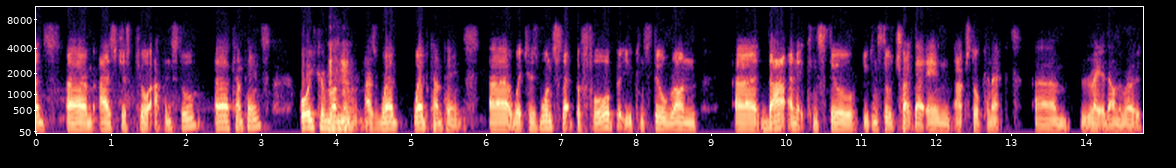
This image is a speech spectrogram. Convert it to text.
ads um, as just pure app install uh, campaigns, or you can run mm-hmm. them as web web campaigns, uh, which is one step before, but you can still run uh, that, and it can still you can still track that in App Store Connect um, later down the road.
